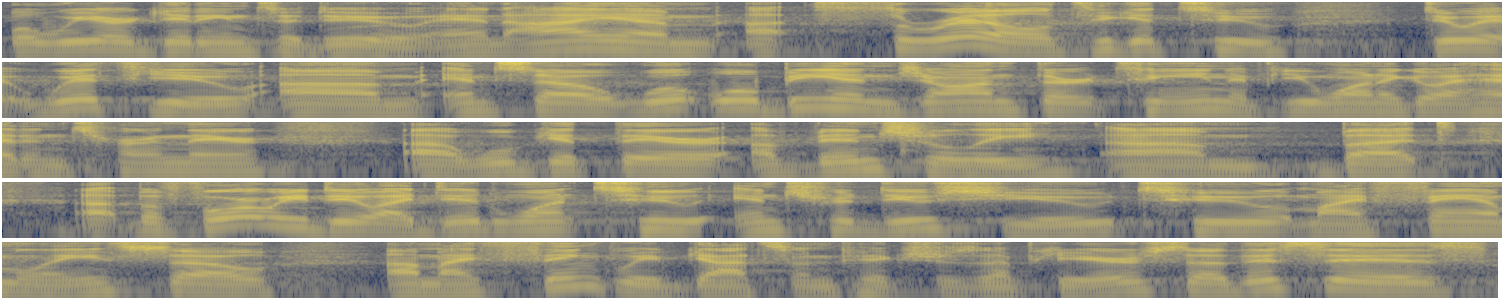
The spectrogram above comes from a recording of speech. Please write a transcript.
what we are getting to do. And I am uh, thrilled to get to do it with you. Um, and so we'll, we'll, be in John 13. If you want to go ahead and turn there, uh, we'll get there eventually. Um, but uh, before we do, I did want to introduce you to my family. So um, I think we've got some pictures up here. So this is,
